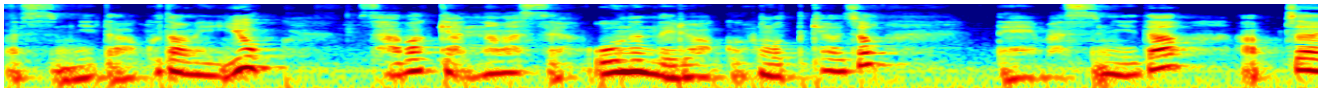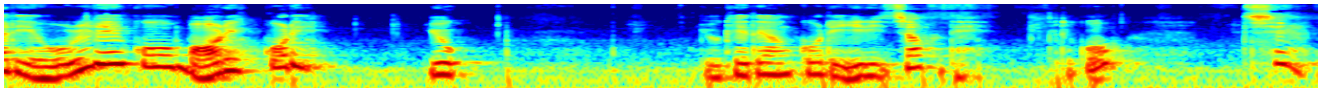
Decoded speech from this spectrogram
맞습니다. 그 다음에 6. 4밖에 안 남았어요. 5는 내려왔고. 그럼 어떻게 하죠? 네, 맞습니다. 앞자리에 올리고 머리, 꼬리 6. 6에 대한 꼬리 1이죠? 네. 그리고 7.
